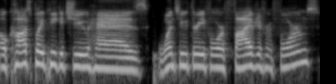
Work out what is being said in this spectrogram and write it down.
oh, cosplay Pikachu has one, two, three, four, five different forms.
